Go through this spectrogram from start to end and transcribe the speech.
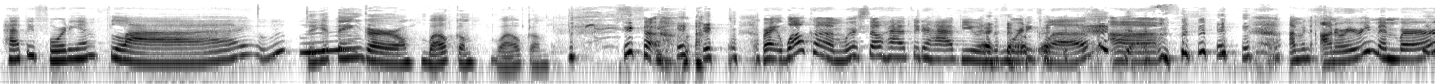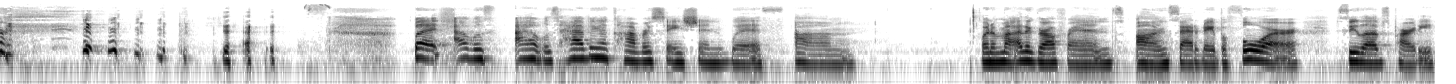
Happy 40 and fly. Woo, Do your thing, girl. Welcome. Welcome. So, right, welcome. We're so happy to have you in the 40 Club. Um, I'm an honorary member. yes. But I was I was having a conversation with um, one of my other girlfriends on Saturday before C Love's party,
